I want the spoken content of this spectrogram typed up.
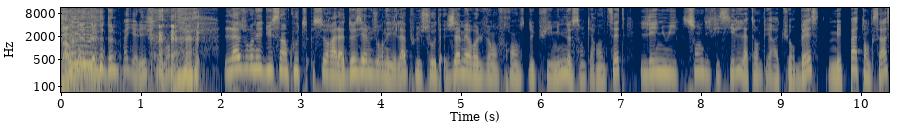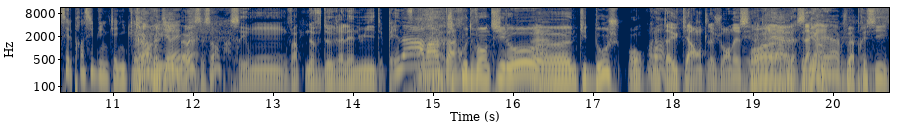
de, de ne pas y aller finalement. La journée du 5 août sera la deuxième journée la plus chaude jamais relevée en France depuis 1947. Les nuits sont difficiles, la température baisse, mais pas tant que ça. C'est le principe d'une canicule, Ah hein, oui, direz. bah ouais, c'est ça. Ah, C'est bon, 29 degrés la nuit, t'es peinard. Va, Un petit coup de ventilo, euh, une petite douche. Bon, Quand t'as eu 40 la journée, c'est Ouais, agréable. c'est. Tu apprécies.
